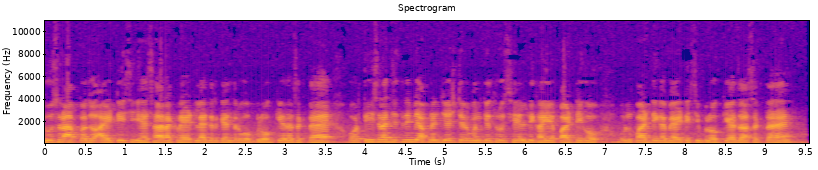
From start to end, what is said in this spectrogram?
दूसरा, आपका जो आईटीसी है, सारा क्रेडिट लेजर के अंदर वो ब्लॉक किया जा सकता है। और तीसरा, जितनी भी आपने जीएसटी वन के थ्रू सेल दिखाई है पार्टी को, उन पार्टी का भी आईटीसी ब्लॉक किया जा सकता है।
